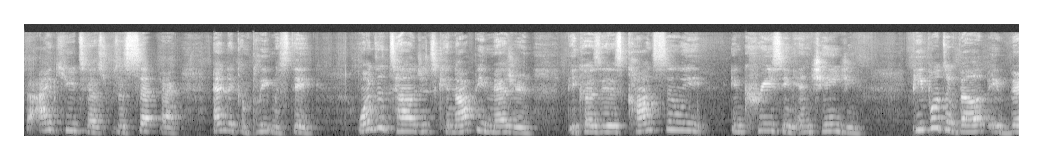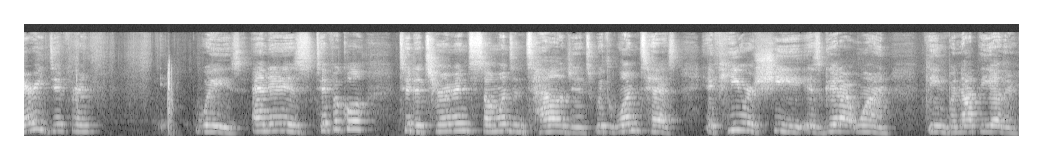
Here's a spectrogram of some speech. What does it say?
the IQ test was a setback and a complete mistake. One's intelligence cannot be measured because it is constantly increasing and changing. People develop a very different ways, and it is difficult to determine someone's intelligence with one test if he or she is good at one thing but not the other.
